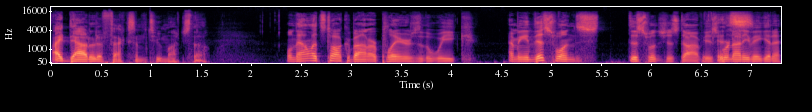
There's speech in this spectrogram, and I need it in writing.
I doubt it affects him too much, though. Well, now let's talk about our players of the week. I mean, this one's this one's just obvious. We're not even gonna.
